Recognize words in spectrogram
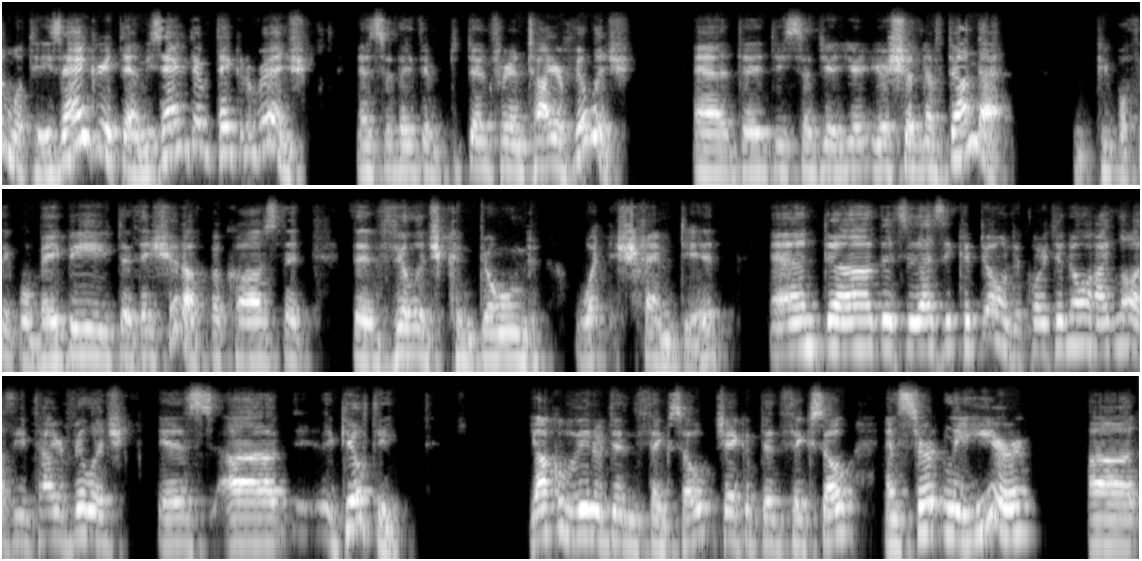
him He's angry at them. He's angry at them taking revenge. And so they did for an entire village. And he said, you, you, you shouldn't have done that people think, well, maybe they should have because that the village condoned what Shem did. And uh, this, as he condoned, according to Noahide laws, the entire village is uh, guilty. Yaakov Avinu didn't think so. Jacob didn't think so. And certainly here, uh,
